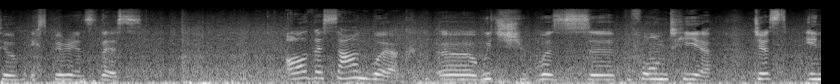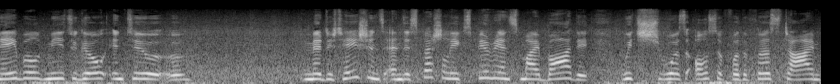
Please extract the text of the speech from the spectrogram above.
to experience this. All the sound work uh, which was uh, performed here just enabled me to go into uh, meditations and especially experience my body which was also for the first time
